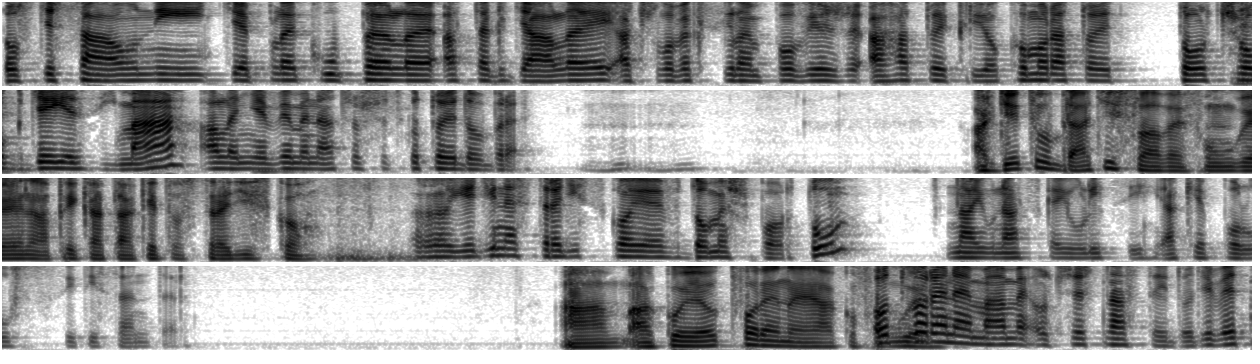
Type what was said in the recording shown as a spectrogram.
Proste sauny, teplé kúpele a tak ďalej a človek si len povie, že aha, to je kryokomora, to je to, čo, kde je zima, ale nevieme, na čo všetko to je dobré. A kde tu v Bratislave funguje napríklad takéto stredisko? E, Jediné stredisko je v Dome športu na Junáckej ulici, jak je Polus City Center. A ako je otvorené, ako funguje? Otvorené máme od 16. do 19.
